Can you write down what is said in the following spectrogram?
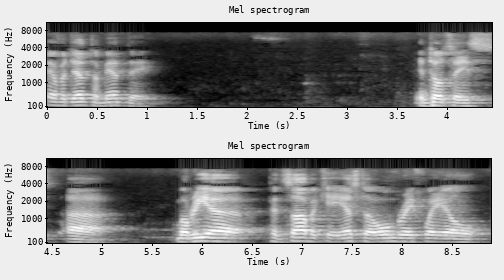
evidentemente. Entonces, uh, María pensaba que este hombre fue el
